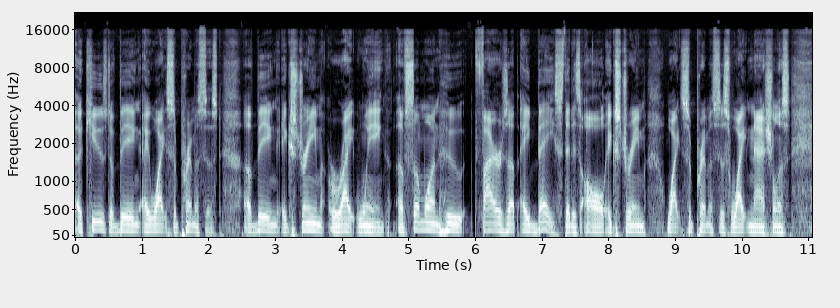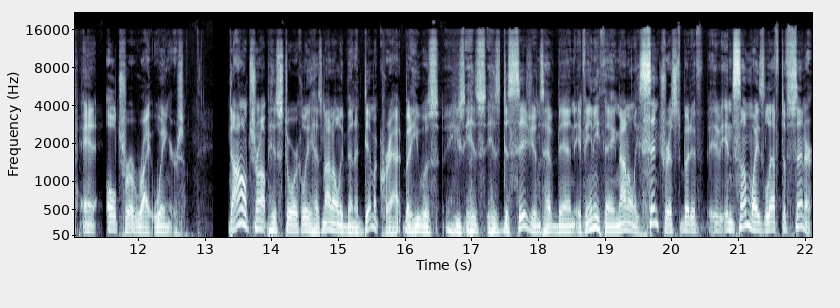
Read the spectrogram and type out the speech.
accused of being a white supremacist, of being extreme right wing, of someone who fires up a base that is all extreme white supremacists, white nationalists, and ultra right wingers. Donald Trump historically has not only been a Democrat, but he was his his decisions have been, if anything, not only centrist, but if in some ways left of center.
